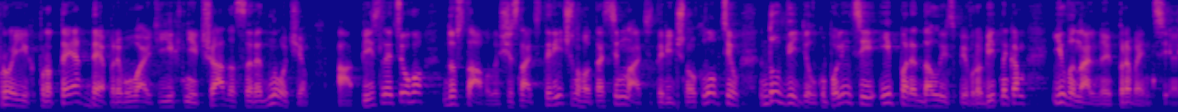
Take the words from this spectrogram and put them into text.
про їх про те, де перебувають їхні чада серед ночі. А після цього доставили 16-річного та 17-річного хлопців до відділку поліції і передали співробітникам ювенальної превенції.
